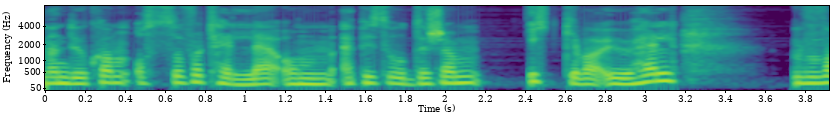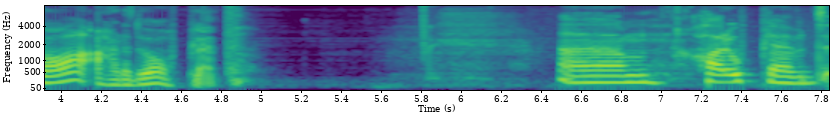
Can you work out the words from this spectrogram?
men du kan også fortelle om episoder som ikke var uhell. Hva er det du har opplevd? Um, har opplevd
